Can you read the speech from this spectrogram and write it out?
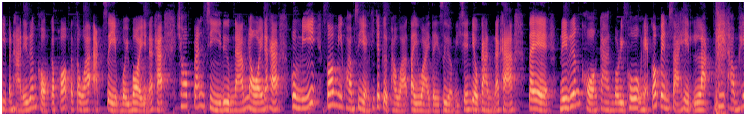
มีปัญหาในเรื่องของกระเพาะปัสสาวะอักเสบบ่อยๆนะคะ ชอบกลั้นฉี่ดื่มน้ำน้อยนะคะ กลุ่มนี้ก็มีความเสี่ยงที่จะเกิดภาวะไตวายไตเสื่อมอีกเช่นเดียวกันนะคะ แต่ในเรื่องของการบริโภคเนี่ยก็เป็นสาเหตุหลักที่ทำให้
